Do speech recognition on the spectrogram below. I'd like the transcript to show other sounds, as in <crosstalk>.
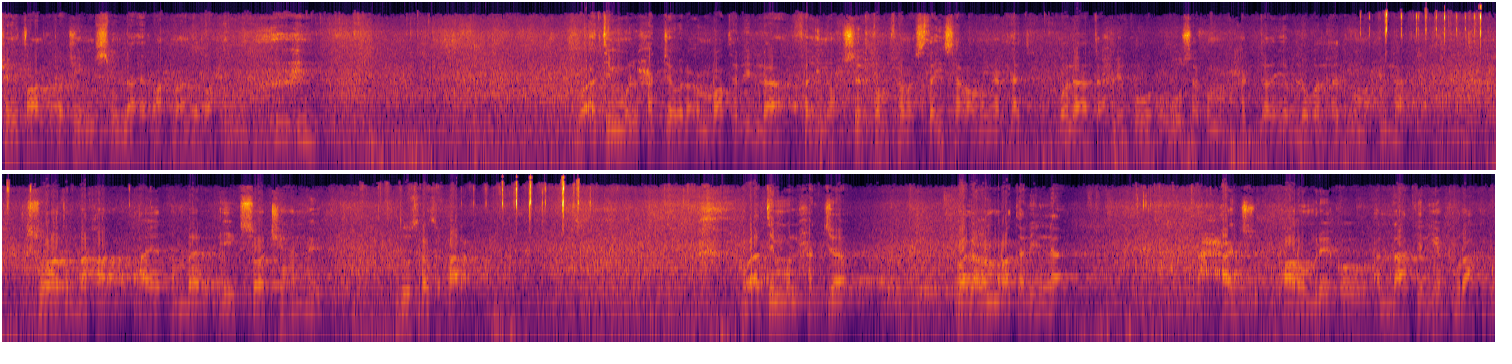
الشيطان الرجيم. بسم الله الرحمن الرحيم. <clears throat> وأتموا الحج والعمرة لله فإن أحسرتم فما استيسر من الهدي ولا تحلقوا رؤوسكم حتى يبلغ الهدي محله. سورة البقرة آية نمبر 196 دوسرا سپارہ وأتموا الحج والعمرة لله. حج اور عمرے کو اللہ کے لیے پورا کرو۔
